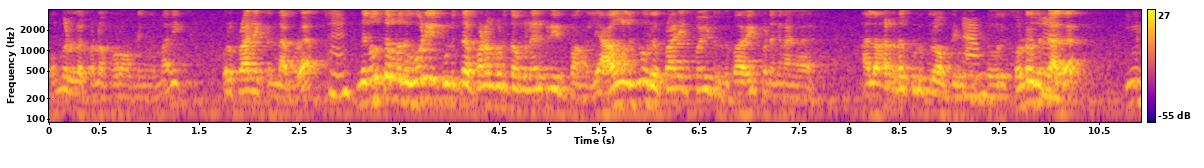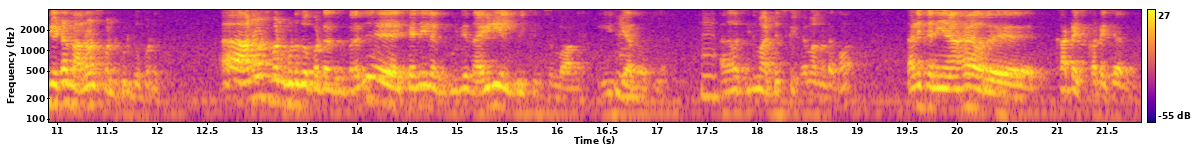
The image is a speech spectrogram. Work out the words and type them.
பொங்கலில் பண்ண போறோம் அப்படிங்கிற மாதிரி ஒரு ப்ராஜெக்ட் இருந்தா கூட. இந்த நூற்றம்பது கோடி கொடுத்த பணம் கொடுத்தவங்க நெருக்கடி இருப்பாங்க இல்லையா? அவங்களுக்கு ஒரு ப்ராஜெக்ட் போயிட்டு இருக்குப்பா வெயிட் பண்ணுங்க நாங்க அதில் வர்றதை கொடுக்குறோம் அப்படின்னு ஒரு சொல்றதுக்காக இமீடியட்டாக அந்த அனௌன்ஸ்மெண்ட் கொடுக்கப்படுது. அனௌன்ஸ்மெண்ட் கொடுக்கப்பட்டதுக்கு பிறகு சென்னையில் இருக்கக்கூடிய அந்த ஐடியல் பீச்னு சொல்லுவாங்க ஈஸியாக ரோட்டில். அதனால சினிமா டிஸ்கஷன்லாம் நடக்கும். தனித்தனியாக ஒரு காட்டேஜ் காட்டேஜாக இருக்கும்.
